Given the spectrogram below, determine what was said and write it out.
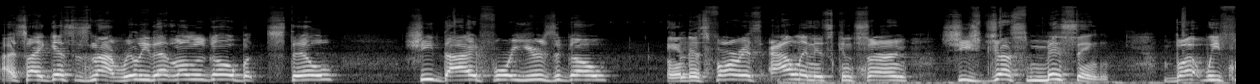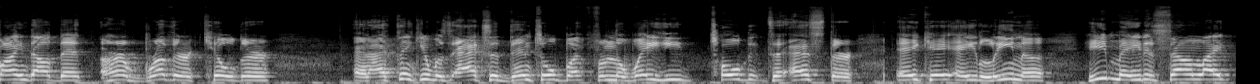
uh, so I guess it's not really that long ago, but still, she died four years ago. And as far as Allen is concerned, she's just missing. But we find out that her brother killed her And I think it was accidental, but from the way he told it to Esther, aka Lena, he made it sound like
